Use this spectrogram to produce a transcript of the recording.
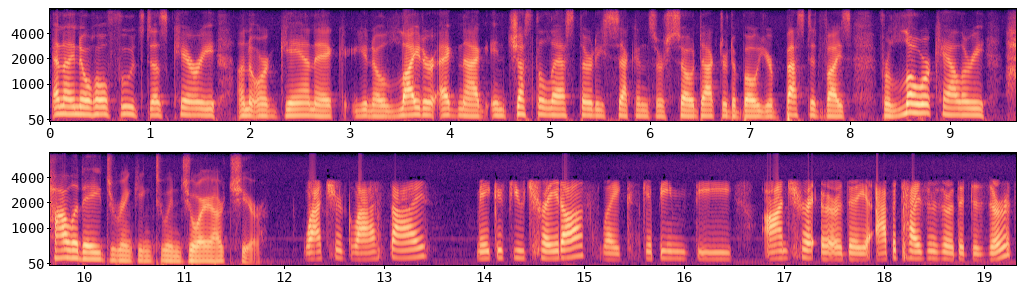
And I know Whole Foods does carry an organic, you know, lighter eggnog in just the last 30 seconds or so. Dr. Dubost, your best advice for lower calorie holiday drinking to enjoy our cheer. Watch your glass size, make a few trade-offs like skipping the entree or the appetizers or the desserts,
